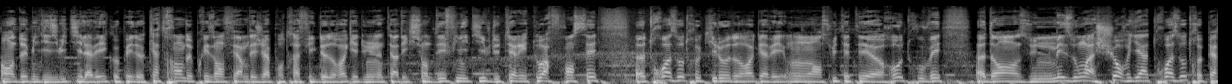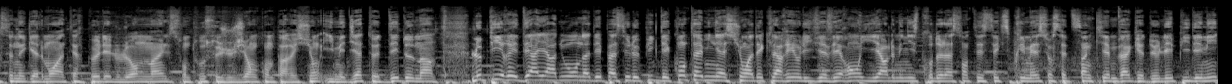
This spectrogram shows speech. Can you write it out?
en 2018. Il avait écopé de 4 ans de prison ferme déjà pour trafic de drogue et d'une interdiction définitive du territoire français. Euh, trois autres kilos de drogue avaient, ont ensuite été euh, retrouvés euh, dans une maison à Choria. Trois autres personnes également interpellées le lendemain. Ils sont tous jugés en comparution immédiate dès demain. Le pire est derrière nous. On a dépassé le pic des contaminations, a déclaré Olivier Véran. Hier, le ministre de la Santé s'exprimait sur cette cinquième vague de l'épidémie.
